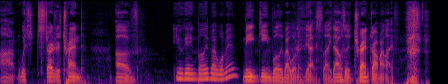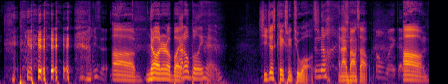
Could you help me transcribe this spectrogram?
um, which started a trend of you getting bullied by women? me getting bullied by women. Yes, like that was a trend throughout my life. Jesus. um, no, no, no, But I don't bully him. she just kicks me two walls No. and I bounce out. Oh my god. Um,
